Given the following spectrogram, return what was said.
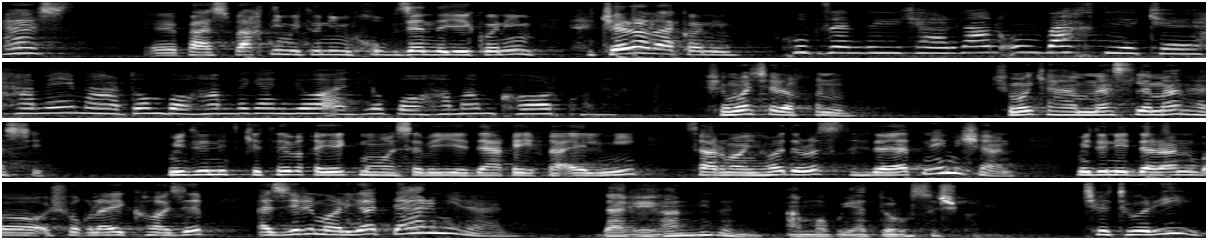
هست. پس وقتی می‌تونیم خوب زندگی کنیم چرا نکنیم؟ خوب زندگی کردن اون وقتیه که همه مردم با هم بگن یا علی و با هم هم کار کنن. شما چرا خانم؟ شما که هم نسل من هستید. می‌دونید که طبق یک محاسبه دقیق و علمی سرمایه ها درست هدایت نمیشن. می‌دونید دارن با شغلای کاذب از زیر مالیات در میرن. دقیقا می‌دونیم اما باید درستش کنیم. چطوری؟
